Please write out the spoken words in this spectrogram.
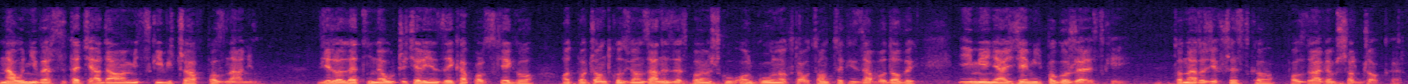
na Uniwersytecie Adama Mickiewicza w Poznaniu. Wieloletni nauczyciel języka polskiego, od początku związany z zespołem szkół ogólnokształcących i zawodowych imienia Ziemi Pogorzelskiej. To na razie wszystko. Pozdrawiam, Short Joker.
